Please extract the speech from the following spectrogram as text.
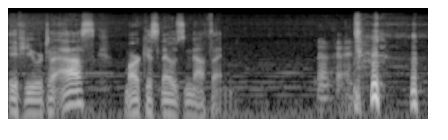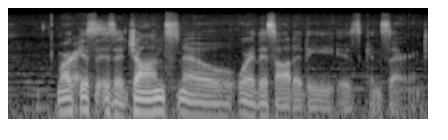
if you were to ask, Marcus knows nothing. Okay. Marcus Great. is a Jon Snow where this oddity is concerned.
